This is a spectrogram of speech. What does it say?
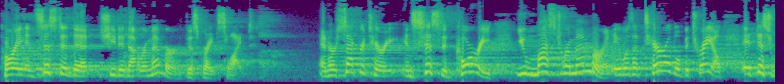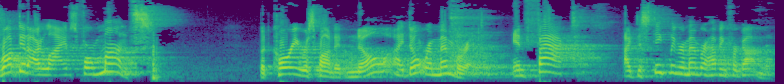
Corrie insisted that she did not remember this great slight. And her secretary insisted, Corrie, you must remember it. It was a terrible betrayal. It disrupted our lives for months. But Corrie responded, No, I don't remember it. In fact, I distinctly remember having forgotten it.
